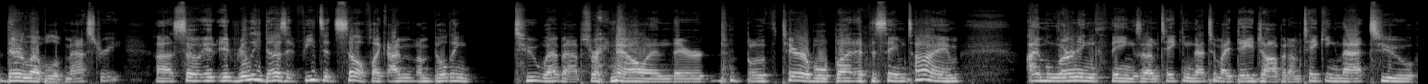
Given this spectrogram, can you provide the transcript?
their level of mastery. Uh, so it, it really does, it feeds itself. Like I'm, I'm building two web apps right now and they're both terrible, but at the same time, I'm learning things and I'm taking that to my day job and I'm taking that to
